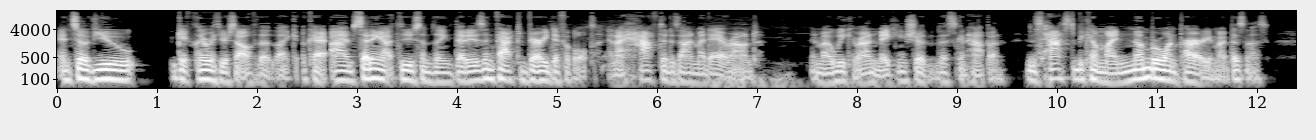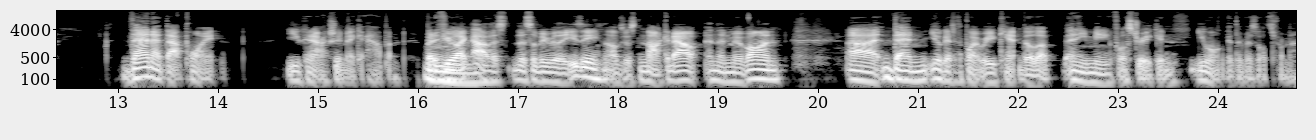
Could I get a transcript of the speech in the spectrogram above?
And so if you get clear with yourself that, like, okay, I am setting out to do something that is in fact very difficult and I have to design my day around and my week around making sure that this can happen. And this has to become my number one priority in my business. Then at that point, you can actually make it happen. But if you're like, Mm. oh, this this will be really easy, I'll just knock it out and then move on, uh, then you'll get to the point where you can't build up any meaningful streak and you won't get the results from it.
